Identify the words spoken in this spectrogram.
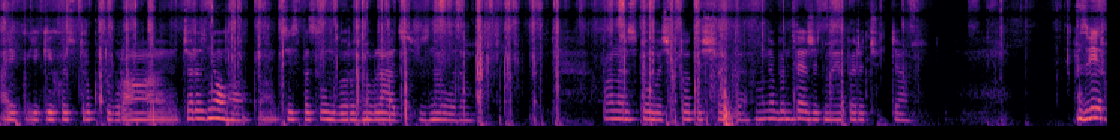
а якихось структур. А через нього ці спецслужби розмовляють з народом. Пан Арестович, хто ти, що ти? Мене бентежить моє перечуття. Звір.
